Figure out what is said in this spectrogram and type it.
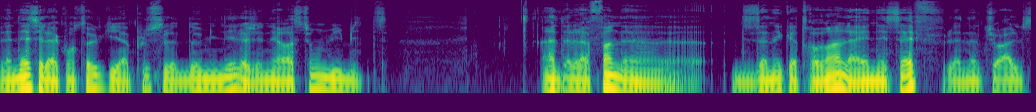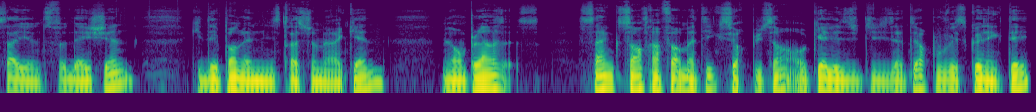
la NES est la console qui a plus dominé la génération 8 bits à la fin des années 80, la NSF, la Natural Science Foundation, qui dépend de l'administration américaine, met en place cinq centres informatiques surpuissants auxquels les utilisateurs pouvaient se connecter,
